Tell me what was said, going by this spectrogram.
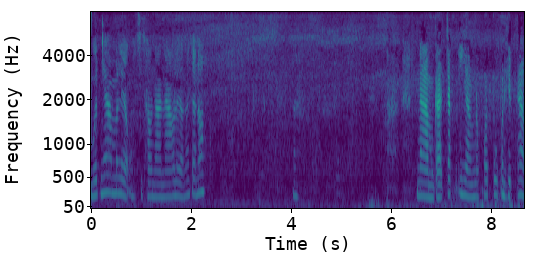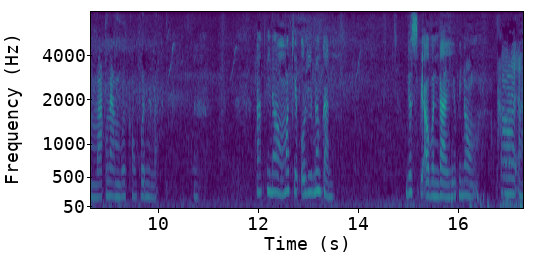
เบิดย่ามมาแล้วสิเข้าหนาหนาวแล้วนะจ๊ะเนาะ น้ำกะจักอีหยังเนาะเพราะปูเพิ่นเฮ็ดน้ำมักน้ำเบิดของเพิ่นนั่นแหละอะมาพี่น้องมาเก็บโอลิฟน้ำกันเดี๋ยวสิไปเอาบันไดอยู่พี่น้องท้ายอะ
